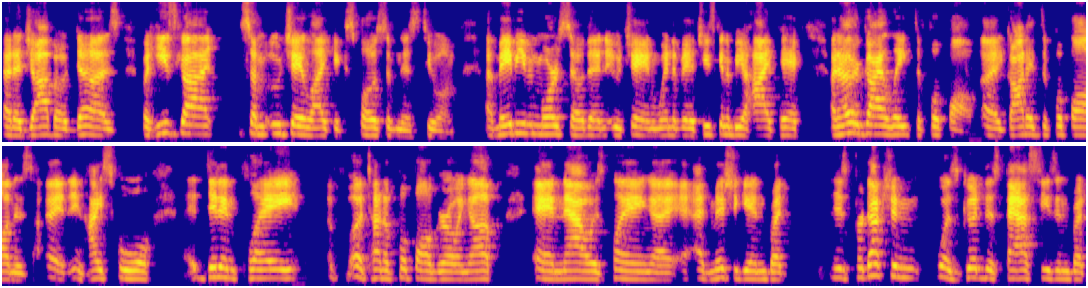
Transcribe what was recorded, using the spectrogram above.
that Ojabo does, but he's got some Uche like explosiveness to him. Uh, maybe even more so than Uche and Winovich. He's going to be a high pick. Another guy late to football. Uh, got into football in his in high school. Didn't play a ton of football growing up, and now is playing uh, at Michigan. But his production was good this past season, but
